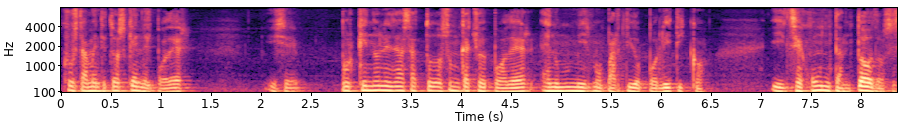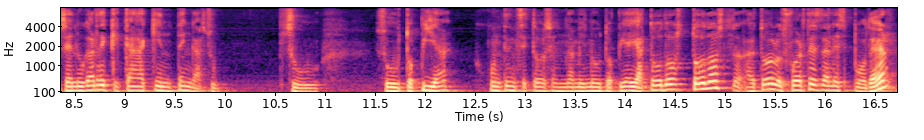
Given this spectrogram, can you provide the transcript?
justamente todos quieren el poder. Dice, ¿por qué no le das a todos un cacho de poder en un mismo partido político? Y se juntan todos. O sea, en lugar de que cada quien tenga su, su, su utopía, júntense todos en una misma utopía y a todos, todos, a todos los fuertes dales poder,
